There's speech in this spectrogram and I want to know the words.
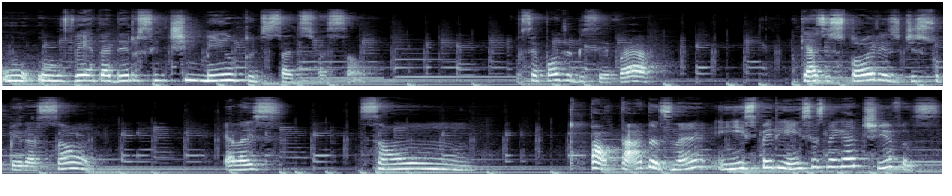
o, verdadeiro sentimento de satisfação. Você pode observar que as histórias de superação elas são pautadas né, em experiências negativas.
